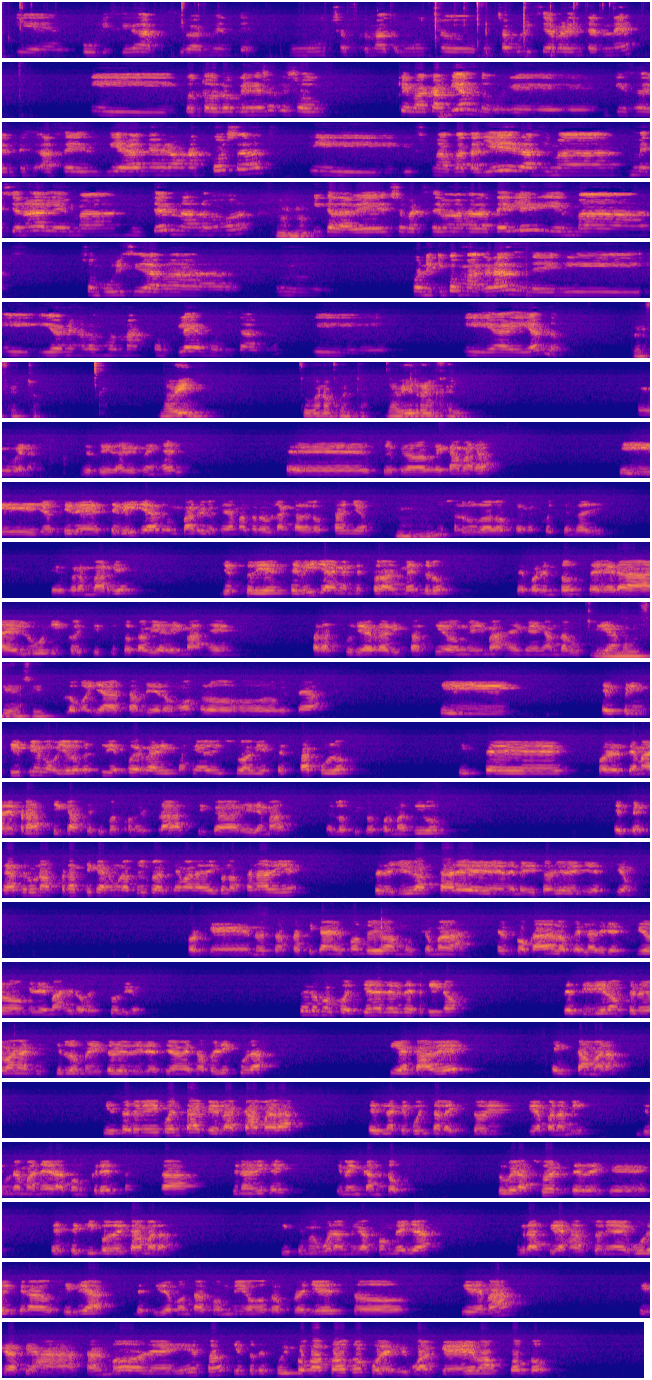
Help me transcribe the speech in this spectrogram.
y en publicidad principalmente. Mucho formato, mucho, mucha publicidad para internet y con todo lo que es eso que son que va cambiando, porque empieza, hace 10 años eran unas cosas y más batalleras y más convencionales, más internas a lo mejor, y cada vez se parece más a la tele y es más, son publicidad más, mm, con equipos más grandes y, guiones a lo mejor más complejos y tal, ¿no? y, y, ahí ando. Perfecto. David, ¿tú qué nos cuentas? David Rengel. Muy buena. Yo soy David Rengel, eh, soy operador de cámara y yo soy de Sevilla, de un barrio que se llama Torre Blanca de los Caños. Un saludo a los que me escuchen de allí, que es un gran barrio. Yo estudié en Sevilla, en el Néstor Almendro, que por entonces era el único instituto que había de imagen para estudiar realización e imagen en Andalucía. En Andalucía, sí. Luego ya se abrieron otros o lo que sea. Y en principio, como yo lo que estudié fue realización visual y espectáculo, hice por el tema de prácticas, que tú puedes coger prácticas y demás en los ciclos formativos, empecé a hacer unas prácticas en una película que se llama Nadie conoce a nadie, pero yo iba a estar eh, de meritorio de dirección. Porque nuestras prácticas en el fondo iban mucho más enfocadas a lo que es la dirección y demás y los estudios. Pero por cuestiones del destino decidieron que no iban a existir los meritorios de dirección en esa película y acabé en cámara. Y entonces me di cuenta que la cámara es la que cuenta la historia para mí de una manera concreta, de una y me encantó. Tuve la suerte de que este equipo de cámara, hice muy buenas amigas con ella, gracias a Sonia Eguren, que era la auxiliar, decidió contar conmigo en otros proyectos y demás, y gracias a Salmones y eso, y entonces fui poco a poco, pues igual que Eva un poco,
